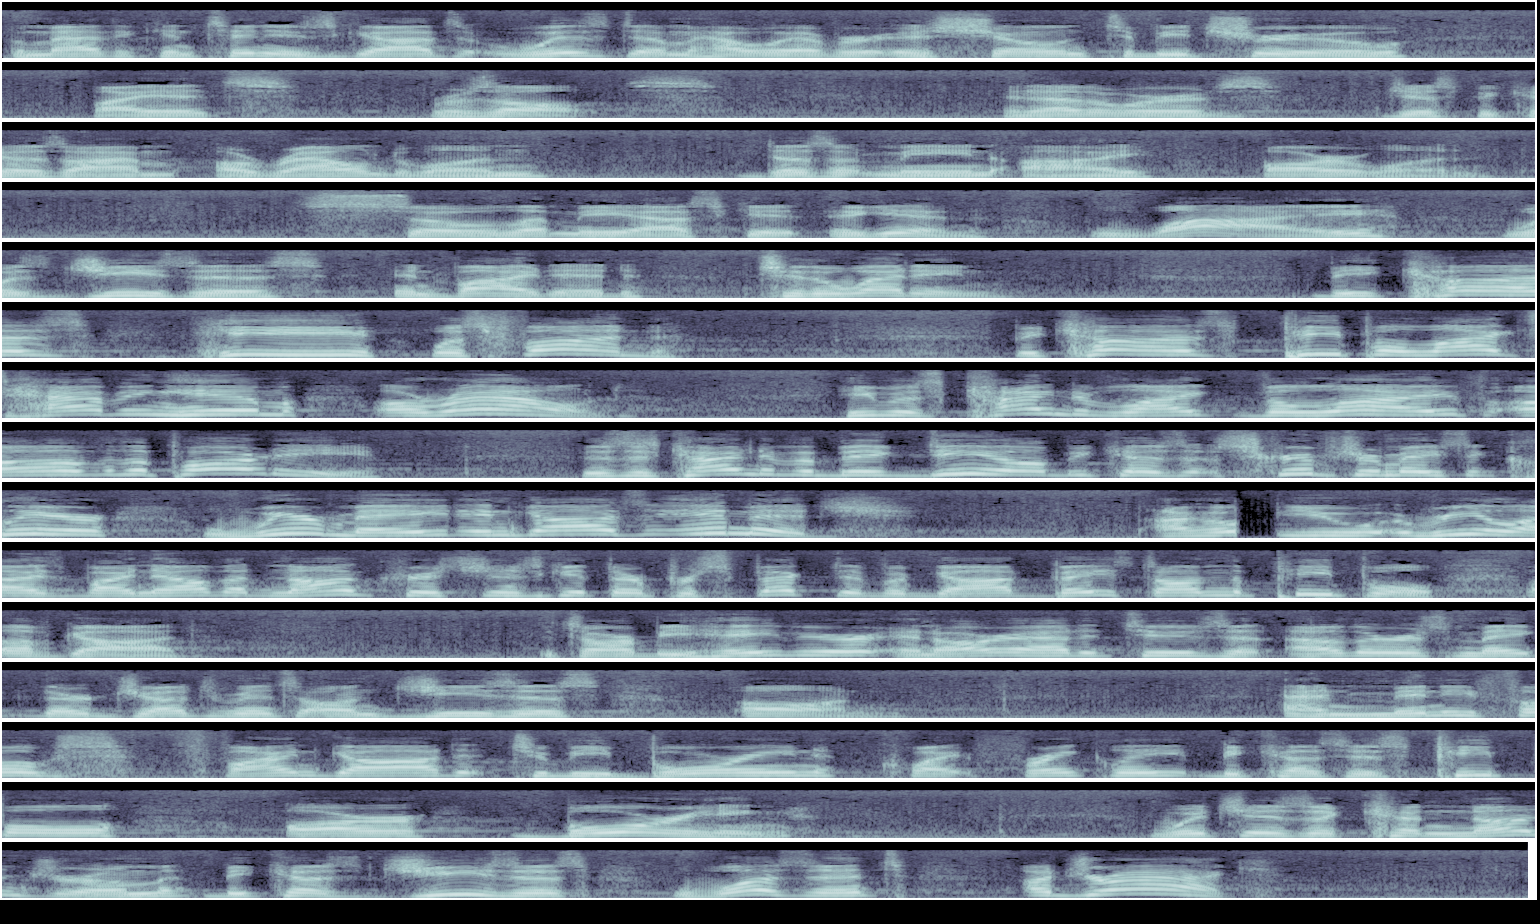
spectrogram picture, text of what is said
But Matthew continues God's wisdom, however, is shown to be true by its results. In other words, just because I'm around one doesn't mean I are one. So let me ask it again. Why was Jesus invited to the wedding? Because he was fun because people liked having him around. He was kind of like the life of the party. This is kind of a big deal because Scripture makes it clear we're made in God's image. I hope you realize by now that non Christians get their perspective of God based on the people of God. It's our behavior and our attitudes that others make their judgments on Jesus on. And many folks find God to be boring, quite frankly, because his people are boring, which is a conundrum because Jesus wasn't a drag.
